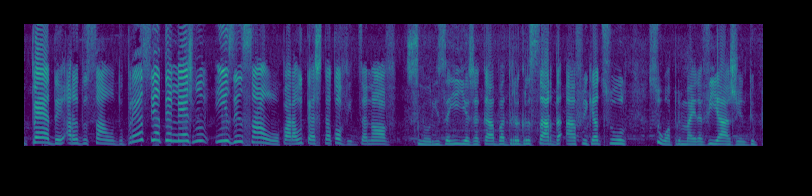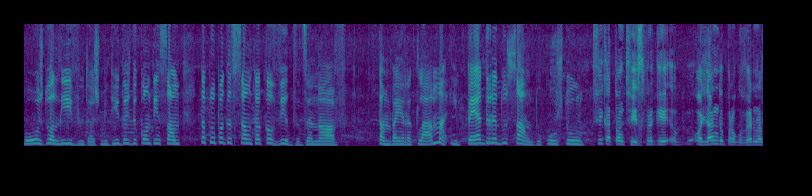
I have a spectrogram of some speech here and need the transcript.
pedem a redução do preço e até mesmo isenção para o teste da Covid-19. Senhor Isaías acaba de regressar da África do Sul, sua primeira viagem depois do alívio das medidas de contenção da propagação da Covid-19. Também reclama e pede redução do custo. Fica tão difícil porque, olhando para o governo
